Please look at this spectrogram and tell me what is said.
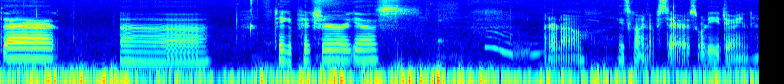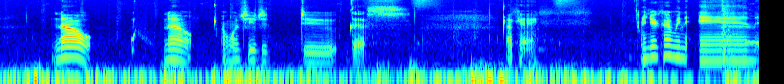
that. Uh. Take a picture, I guess. I don't know. He's going upstairs. What are you doing? No. No. I want you to do this. Okay. And you're coming in.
